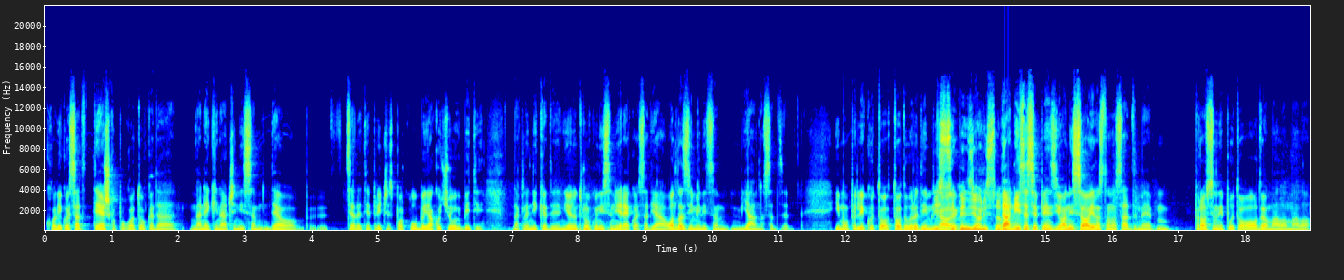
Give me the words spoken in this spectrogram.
koliko je sad teško, pogotovo kada na neki način nisam deo cele te priče sport kluba, jako ću uvijek biti. Dakle, nikad, nijednom trenutku nisam ni rekao, sad ja odlazim ili sam javno sad imao priliku to, to da uradim. Nisi kao, se penzionisao. Da, nisam se penzionisao, jednostavno sad me profesionalni put odveo malo, malo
